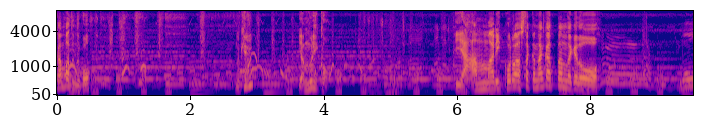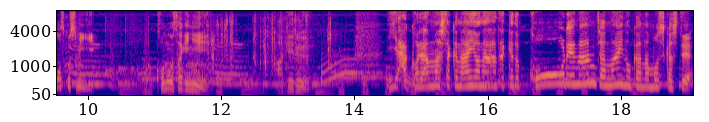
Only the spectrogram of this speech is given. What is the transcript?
頑張って抜こう。抜ける？いや無理か。いやあんまりこれはしたくなかったんだけどもう少し右。このウサギにあげる。いやこれあんましたくないよな。だけどこれなんじゃないのかなもしかして。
